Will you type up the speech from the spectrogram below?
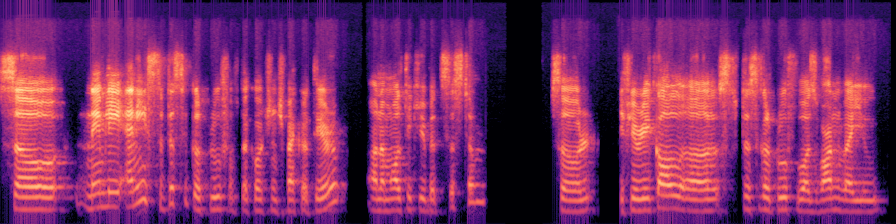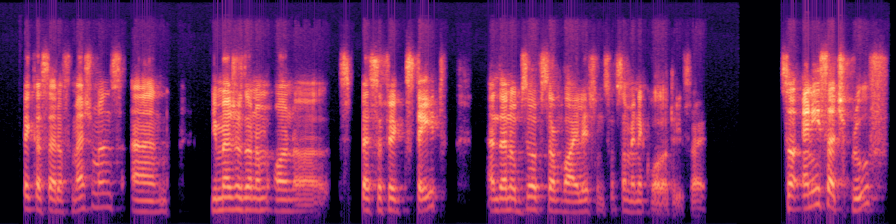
So namely any statistical proof of the Kochen Specker theorem on a multi-qubit system. So if you recall, a statistical proof was one where you pick a set of measurements and you measure them on a specific state and then observe some violations of some inequalities, right? So any such proof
